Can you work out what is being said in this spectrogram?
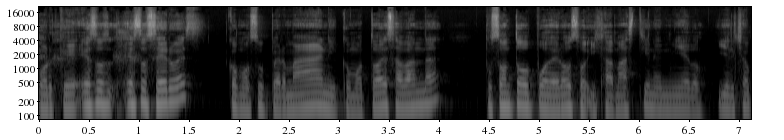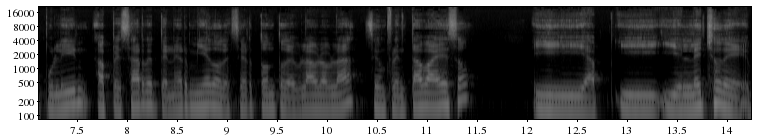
Porque esos, esos héroes, como Superman y como toda esa banda, pues son todopoderosos y jamás tienen miedo. Y el Chapulín, a pesar de tener miedo de ser tonto de bla, bla, bla, se enfrentaba a eso y, y, el hecho de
